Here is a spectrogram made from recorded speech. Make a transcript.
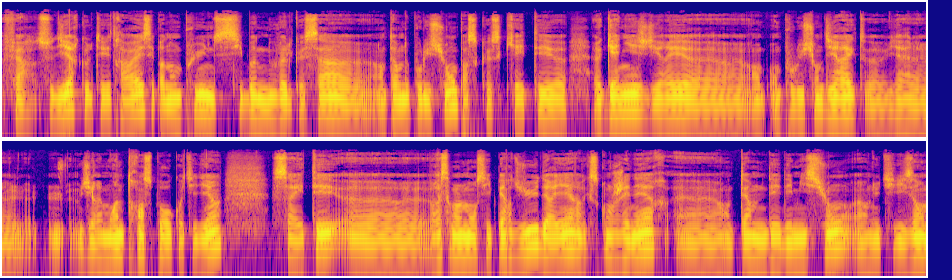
faire se dire que le télétravail, c'est pas non plus une si bonne nouvelle que ça euh, en termes de pollution, parce que ce qui a été gagné, je dirais, en, pollution directe via, moins de transport au quotidien, ça a été vraisemblablement aussi perdu derrière avec ce qu'on génère en termes d'émissions en utilisant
